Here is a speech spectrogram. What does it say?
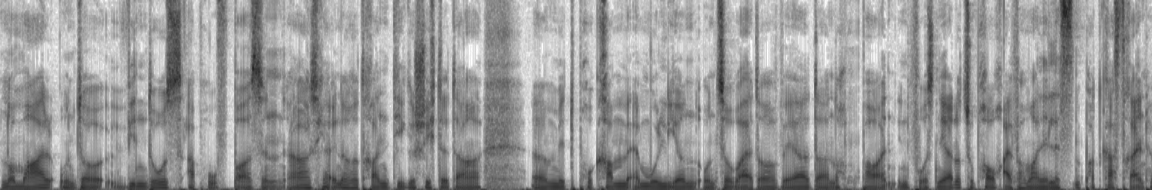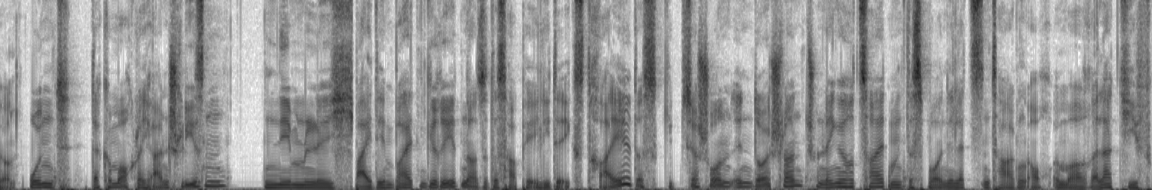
normal unter Windows abrufbar sind. Ja, ich erinnere dran, die Geschichte da äh, mit Programmen emulieren und so weiter. Wer da noch ein paar Infos näher dazu braucht, einfach mal in den letzten Podcast reinhören. Und da können wir auch gleich anschließen nämlich bei den beiden Geräten, also das HP Elite X3, das gibt es ja schon in Deutschland schon längere Zeit und das war in den letzten Tagen auch immer relativ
